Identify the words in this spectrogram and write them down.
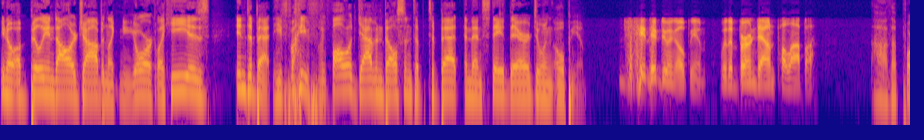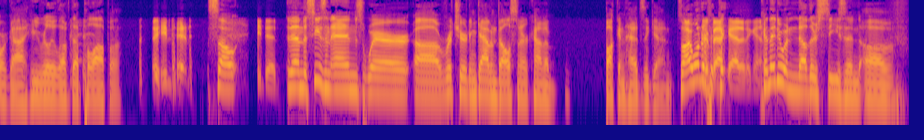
you know, a billion dollar job in like New York. Like he is in Tibet. He, he followed Gavin Belson to Tibet and then stayed there doing opium. they're doing opium with a burned down palapa Oh, the poor guy. He really loved that palapa. he did So he did And then the season ends where uh, Richard and Gavin Belson are kind of bucking heads again. So I wonder they're if back can, at it again can they do another season of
